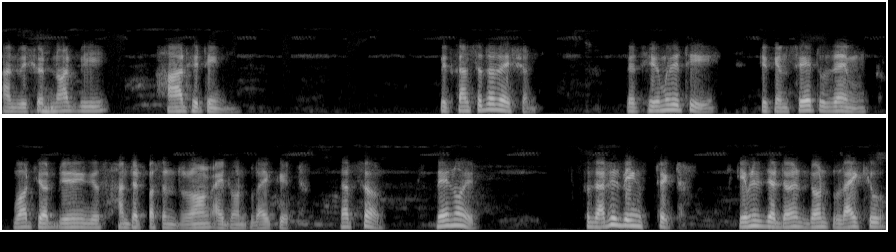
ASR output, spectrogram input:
And we should not be hard hitting. With consideration, with humility, you can say to them, what you're doing is 100% wrong. I don't like it. That's all. They know it. So that is being strict. Even if they don't, don't like you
